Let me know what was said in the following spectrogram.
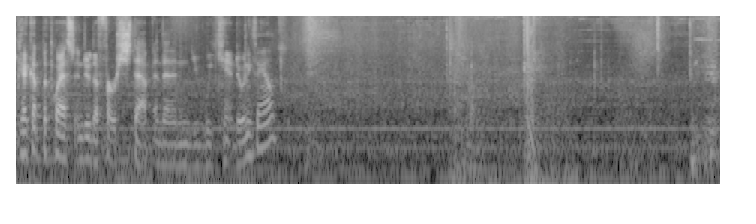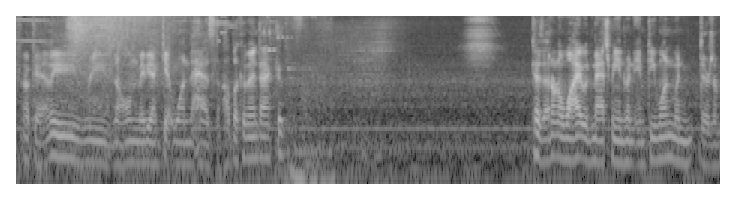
pick up the quest and do the first step, and then you, we can't do anything else. Okay, let me rezone. Maybe I get one that has the public event active. Because I don't know why it would match me into an empty one when there's an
